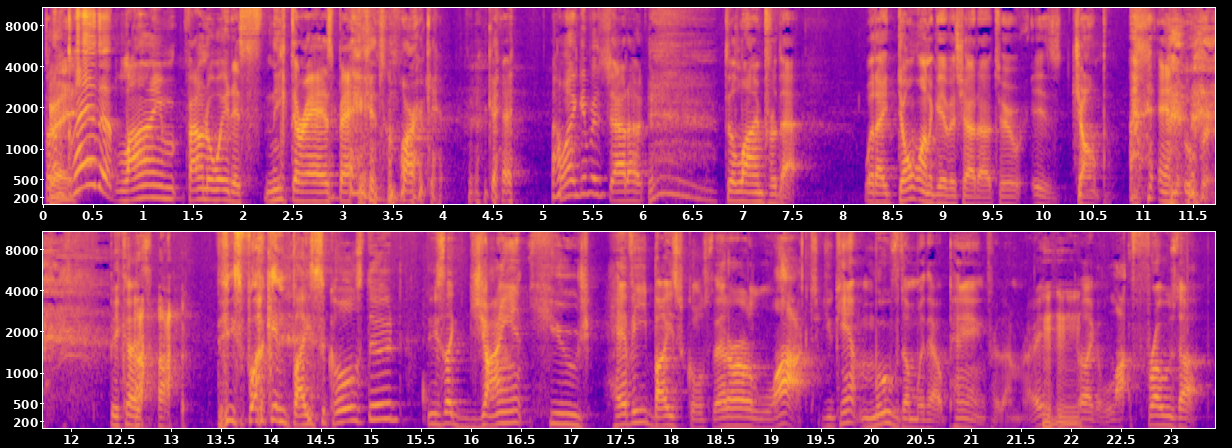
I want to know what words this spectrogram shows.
But I'm glad that Lime found a way to sneak their ass back in the market. Okay. I want to give a shout out to Lime for that. What I don't want to give a shout out to is Jump and Uber. Because these fucking bicycles, dude, these like giant, huge, heavy bicycles that are locked. You can't move them without paying for them, right? They're like lo- froze up.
